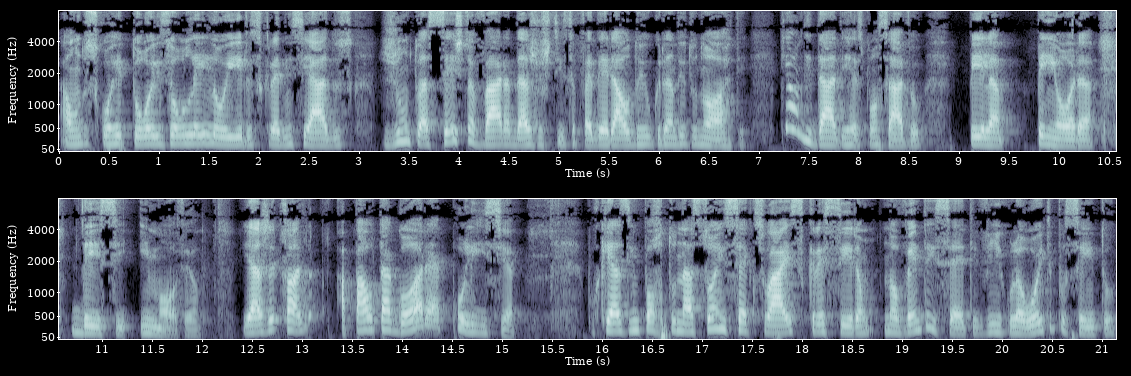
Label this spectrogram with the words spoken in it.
a um dos corretores ou leiloeiros credenciados junto à Sexta Vara da Justiça Federal do Rio Grande do Norte, que é a unidade responsável pela penhora desse imóvel. E a, gente fala, a pauta agora é polícia, porque as importunações sexuais cresceram 97,8%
